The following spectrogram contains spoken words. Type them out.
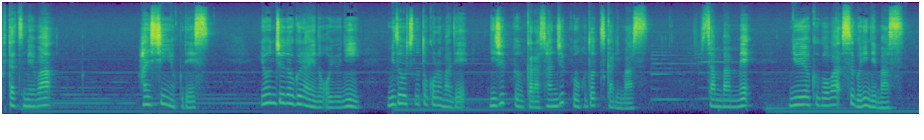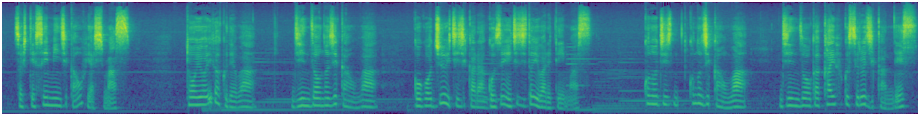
2つ目は半身浴です。40度ぐらいのお湯にみぞおちのところまで20分から30分ほど浸かります。3番目入浴後はすぐに寝ます。そして睡眠時間を増やします。東洋医学では腎臓の時間は午後11時から午前1時と言われています。このじこの時間は腎臓が回復する時間です。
